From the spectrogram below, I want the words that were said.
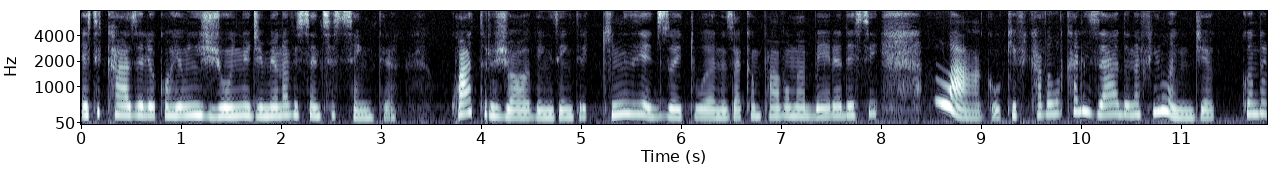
Esse caso ele ocorreu em junho de 1960. Quatro jovens entre 15 e 18 anos acampavam na beira desse lago que ficava localizado na Finlândia, quando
